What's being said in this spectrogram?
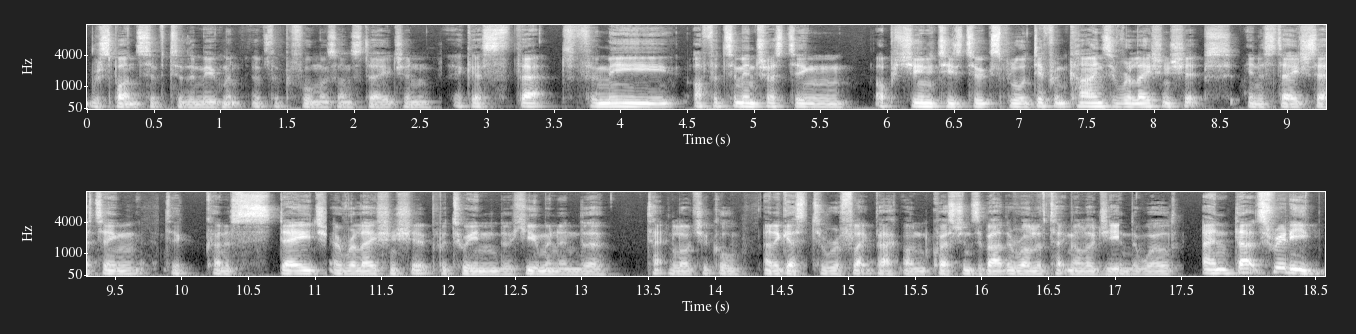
responsive to the movement of the performers on stage. And I guess that for me offered some interesting opportunities to explore different kinds of relationships in a stage setting, to kind of stage a relationship between the human and the technological, and I guess to reflect back on questions about the role of technology in the world. And that's really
